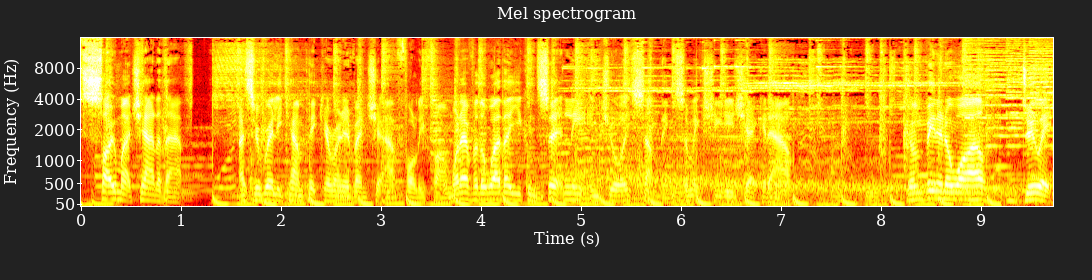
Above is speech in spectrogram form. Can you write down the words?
so much out of that as you really can pick your own adventure at Folly Farm. Whatever the weather, you can certainly enjoy something, so make sure you do check it out. If you haven't been in a while, do it.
